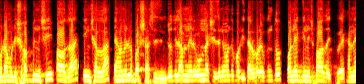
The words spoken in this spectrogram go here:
মোটামুটি সব জিনিসই পাওয়া যায়, ইনশাল্লাহ। এখন হলো বর্ষার সিজন যদি আপনার অন্য সিজনের মধ্যে পড়ি, তারপরেও কিন্তু অনেক জিনিস পাওয়া যাইতো। এখানে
